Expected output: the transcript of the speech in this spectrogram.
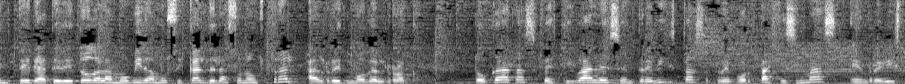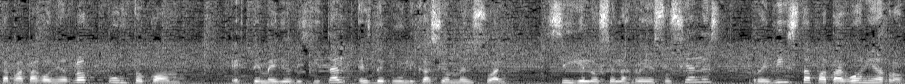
Entérate de toda la movida musical de la zona austral al ritmo del rock. Tocadas, festivales, entrevistas, reportajes y más en revistapatagoniarock.com. Este medio digital es de publicación mensual. Síguelos en las redes sociales Revista Patagonia Rock.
